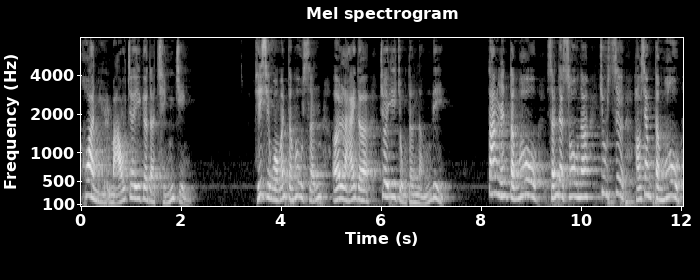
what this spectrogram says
换羽毛这一个的情景， 提醒我们等候神而来的这一种的能力。当人等候神的时候呢，就是好像等候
